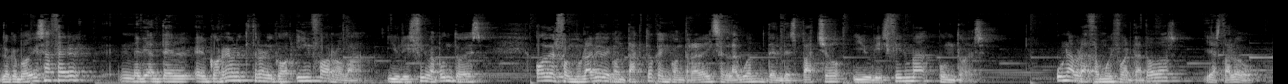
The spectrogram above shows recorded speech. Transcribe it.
Lo que podéis hacer mediante el, correo electrónico info.jurisfirma.es o del formulario de contacto que encontraréis en la web del despacho jurisfirma.es. Un abrazo muy fuerte a todos y hasta luego.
